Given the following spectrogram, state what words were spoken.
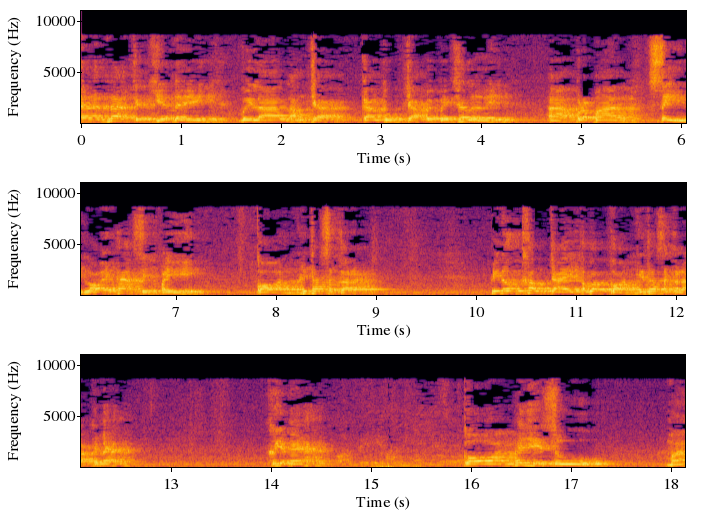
นะน่าจะเขียนในเวลาหลังจากการถูกจับไปเป็นเฉลยประมาณ 450 ปีก่อนคริสตศักราชพี่น้องเข้าใจคำว่าก่อนคริสตศักราชใช่ไหมคืออย่างไงฮะ ก่อนพระเยซูมา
